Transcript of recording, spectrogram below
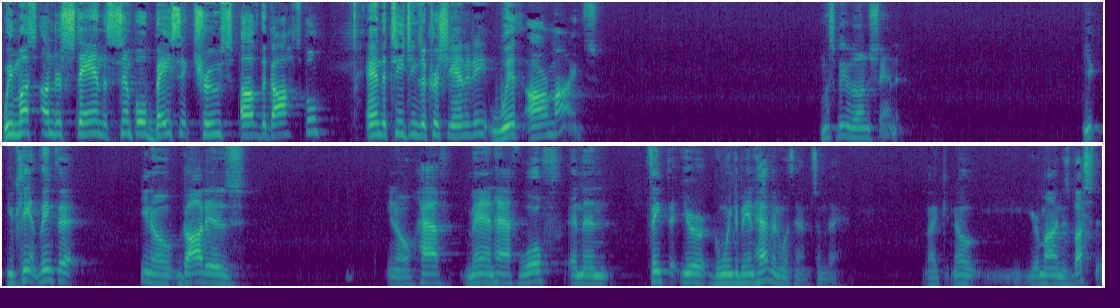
We must understand the simple, basic truths of the gospel and the teachings of Christianity with our minds. We must be able to understand it. You, you can't think that, you know, God is, you know, half man, half wolf, and then think that you're going to be in heaven with him someday. Like, no, your mind is busted.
